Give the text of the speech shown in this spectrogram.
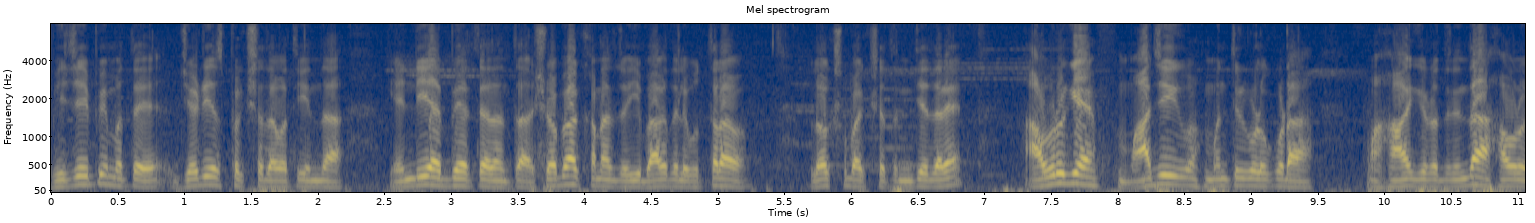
ಬಿ ಜೆ ಪಿ ಮತ್ತು ಜೆ ಡಿ ಎಸ್ ಪಕ್ಷದ ವತಿಯಿಂದ ಎನ್ ಡಿ ಎ ಅಭ್ಯರ್ಥಿಯಾದಂಥ ಶೋಭಾ ಖನ್ನಜ್ ಈ ಭಾಗದಲ್ಲಿ ಉತ್ತರ ಲೋಕಸಭಾ ಕ್ಷೇತ್ರ ನಿಂತಿದ್ದಾರೆ. ಅವರಿಗೆ ಮಾಜಿ ಮಂತ್ರಿಗಳು ಕೂಡ ಆಗಿರೋದ್ರಿಂದ ಅವರು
